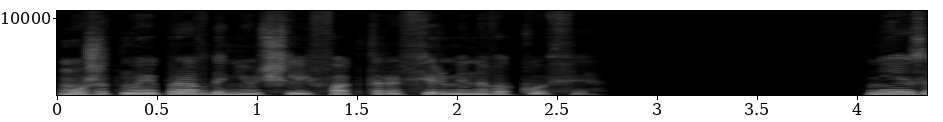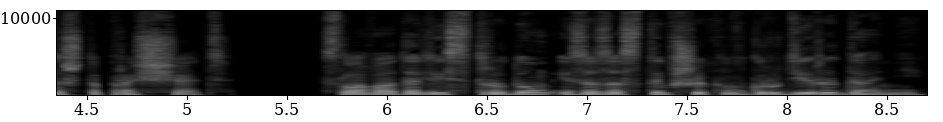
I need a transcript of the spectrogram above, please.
Может, мы и правда не учли фактора фирменного кофе? Не за что прощать. Слова дались с трудом из-за застывших в груди рыданий.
